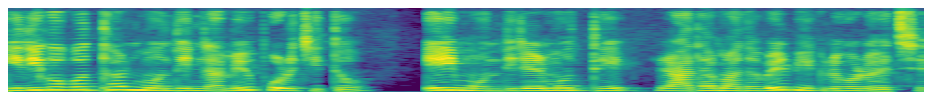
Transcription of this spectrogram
গিরিগোবর্ধন মন্দির নামেও পরিচিত। এই মন্দিরের মধ্যে রাধা মাধবের বিগ্রহ রয়েছে।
